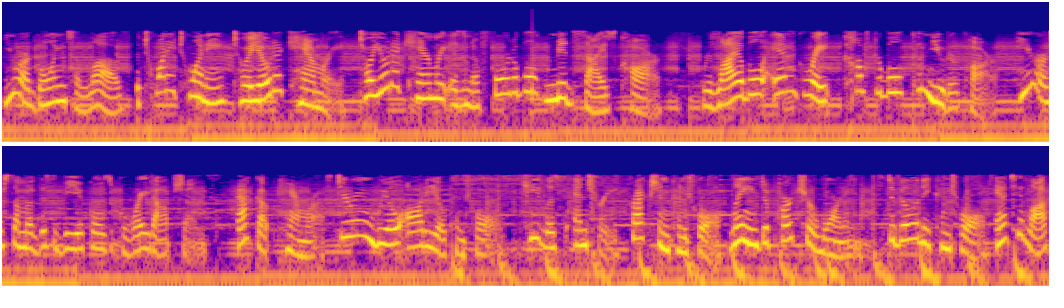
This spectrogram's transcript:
You are going to love the 2020 Toyota Camry. Toyota Camry is an affordable mid-size car. Reliable and great comfortable commuter car. Here are some of this vehicle's great options. Backup camera, steering wheel audio controls, keyless entry, traction control, lane departure warning, stability control, anti-lock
